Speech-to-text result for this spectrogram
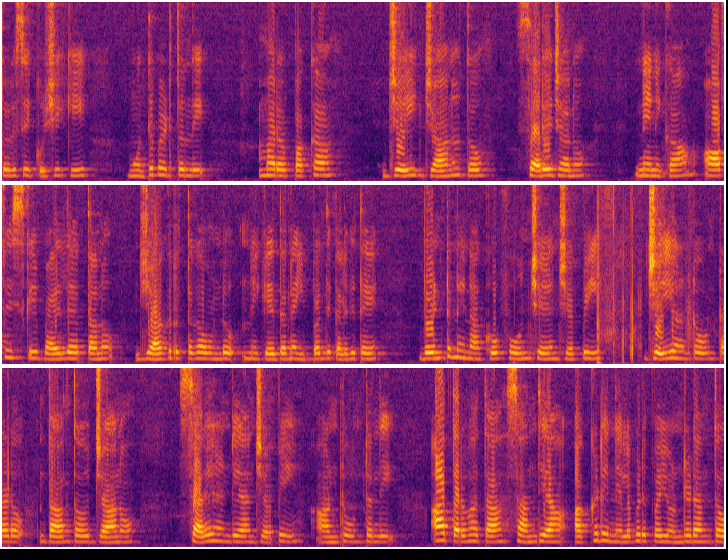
తులసి ఖుషికి ముద్దు పెడుతుంది. మరో పక్క జై జానుతో సరే జాను నేను ఇక ఆఫీస్కి బయలుదేరుతాను. జాగ్రత్తగా ఉండు నీకు ఏదైనా ఇబ్బంది కలిగితే వెంటనే నాకు ఫోన్ చేయని చెప్పి జై అంటూ ఉంటాడు. దాంతో జాను సరే అండి అని చెప్పి అంటూ ఉంటుంది. ఆ తర్వాత సంధ్య అక్కడే నిలబడిపోయి ఉండడంతో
